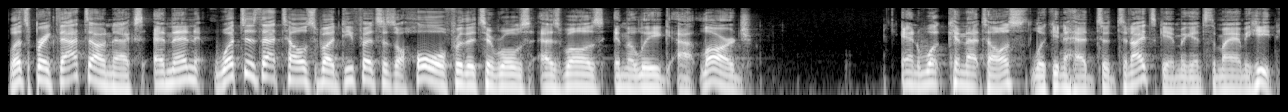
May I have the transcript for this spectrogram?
Let's break that down next. And then what does that tell us about defense as a whole for the Timberwolves as well as in the league at large? And what can that tell us looking ahead to tonight's game against the Miami Heat?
